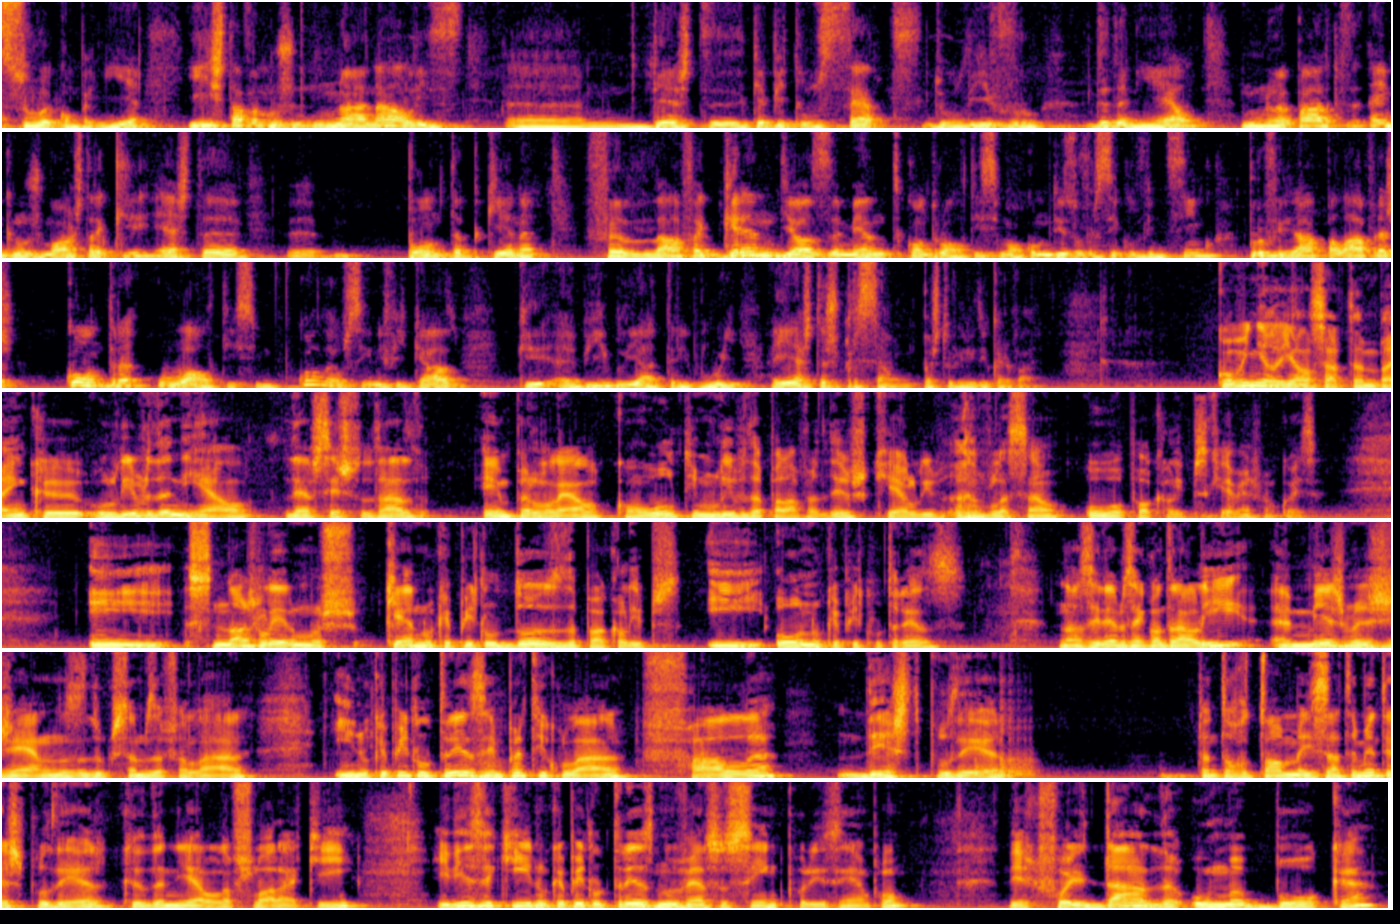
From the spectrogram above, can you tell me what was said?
Sua companhia e estávamos na análise uh, deste capítulo 7 do livro de Daniel, na parte em que nos mostra que esta uh, ponta pequena falava grandiosamente contra o Altíssimo, ou como diz o versículo 25, proferirá palavras contra o Altíssimo. Qual é o significado que a Bíblia atribui a esta expressão, Pastor Lídio Carvalho? Convinha realçar também que o livro de Daniel deve ser estudado em paralelo com o último livro da Palavra de Deus, que é o livro A Revelação ou Apocalipse, que é a mesma coisa. E se nós lermos, quer no capítulo 12 do Apocalipse e ou no capítulo 13, nós iremos encontrar ali a mesma gênese do que estamos a falar, e no capítulo 13 em particular fala deste poder, portanto, retoma exatamente este poder que Daniel aflora aqui, e diz aqui no capítulo 13, no verso 5, por exemplo, diz que foi-lhe dada uma boca,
